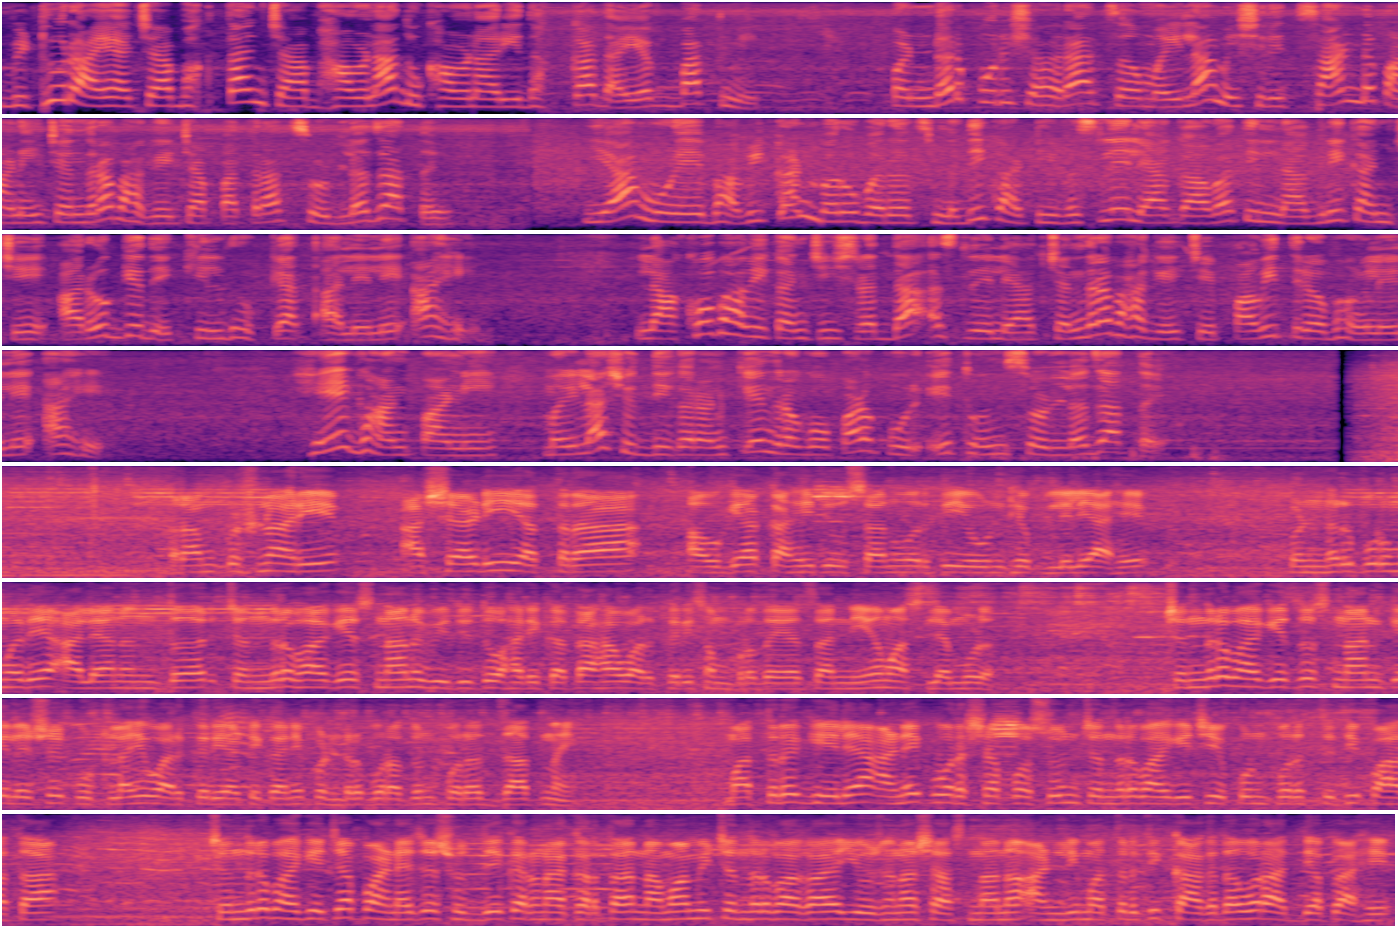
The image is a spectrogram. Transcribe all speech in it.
विठुरायाच्या भक्तांच्या भावना दुखावणारी धक्कादायक बातमी. पंढरपूर शहराचं मैला मिश्रित सांडपाणी चंद्रभागेच्या पात्रात सोडलं जातंय. यामुळे भाविकांबरोबरच नदीकाठी वसलेल्या गावातील नागरिकांचे आरोग्य देखील धोक्यात आलेले आहे. लाखो भाविकांची श्रद्धा असलेल्या चंद्रभागेचे पावित्र्य भंगलेले आहे. हे घाण पाणी महिला शुद्धीकरण केंद्र गोपाळपूर येथून सोडलं जातं आहे रामकृष्ण हरी आषाढी यात्रा अवघ्या काही दिवसांवरती येऊन ठेपलेली आहे. पंढरपूरमध्ये आल्यानंतर चंद्रभागे स्नान विधितो हरिकथा हा वारकरी संप्रदायाचा नियम असल्यामुळं चंद्रभागेचं स्नान केल्याशिवाय कुठलाही वारकरी या ठिकाणी पंढरपुरातून परत जात नाही. मात्र गेल्या अनेक वर्षापासून चंद्रभागेची एकूण परिस्थिती पाहता चंद्रभागेच्या पाण्याच्या शुद्धीकरणाकरता नमामी चंद्रभागा योजना शासनानं आणली मात्र ती कागदावर अद्याप आहे.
